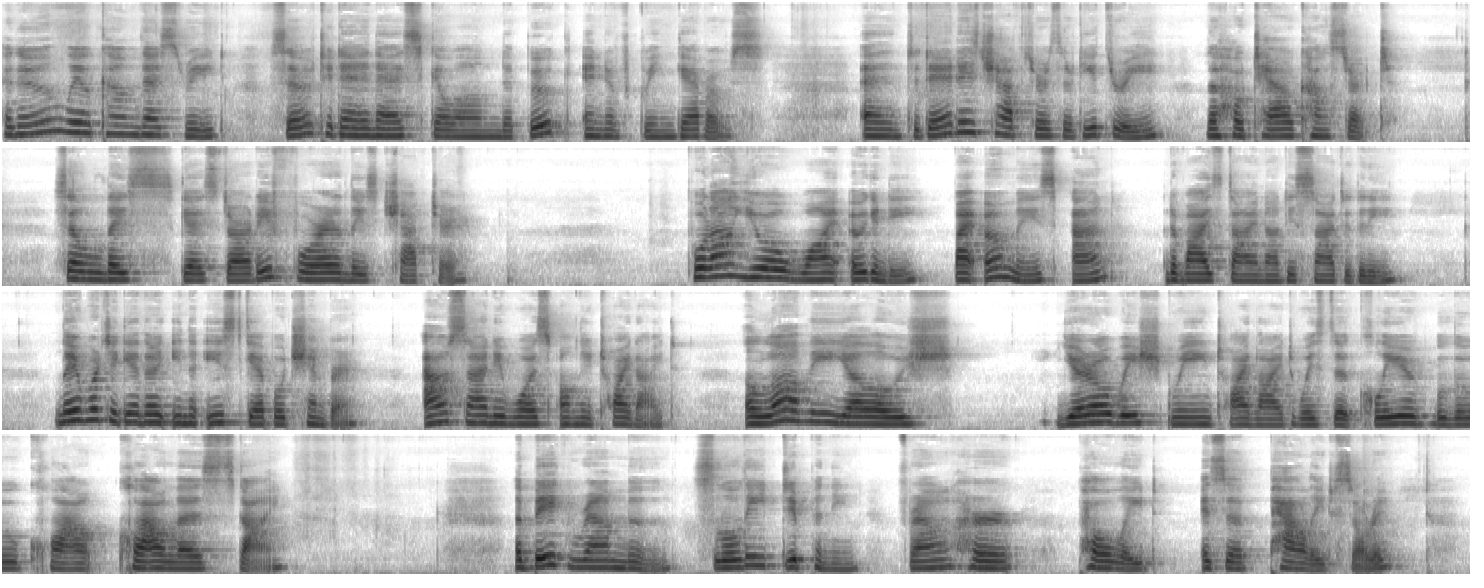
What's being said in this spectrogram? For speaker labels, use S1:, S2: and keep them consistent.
S1: Hello, welcome, let's read. So today let's go on the book Anne of Green Gables. And today is chapter 33, The Hotel Concert. So let's get started for this chapter. Pull on your wine organdy, by all means, and advised Diana decidedly. They were together in the east gable chamber. Outside it was only twilight, a lovely yellowish yellowish green twilight with the clear blue cloud, cloudless sky. A big round moon, slowly deepening from her pallid, it's a pallid, sorry,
